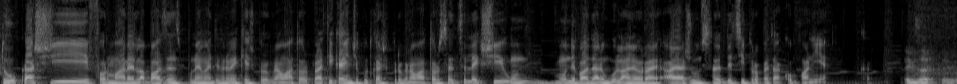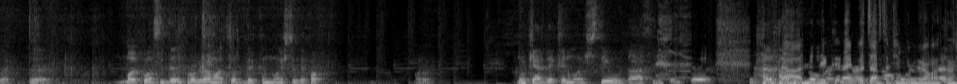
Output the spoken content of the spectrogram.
tu, ca și formare la bază, îmi spuneai mai devreme că ești programator. Practic, ai început ca și programator să înțeleg și un, undeva de-a lungul anilor ai, ai ajuns să deții proprietatea companie. Exact, exact. Mă consider programator de când mă știu, de fapt. Mă rog, nu chiar de când mă știu, dar să zicem că... Da, de când ai învățat să fii programator. Dat,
